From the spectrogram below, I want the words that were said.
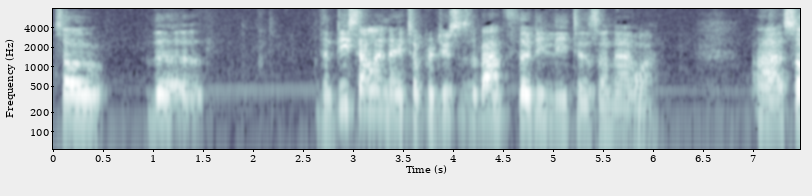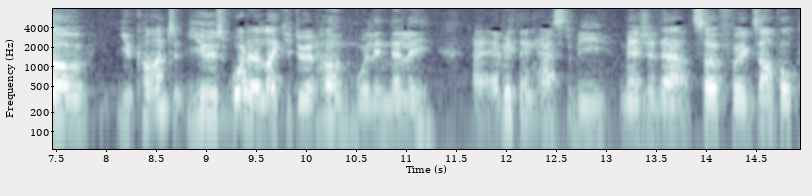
So the the desalinator produces about 30 liters an hour. Uh, so you can't use water like you do at home willy-nilly. uh, everything has to be measured out. So, for example,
